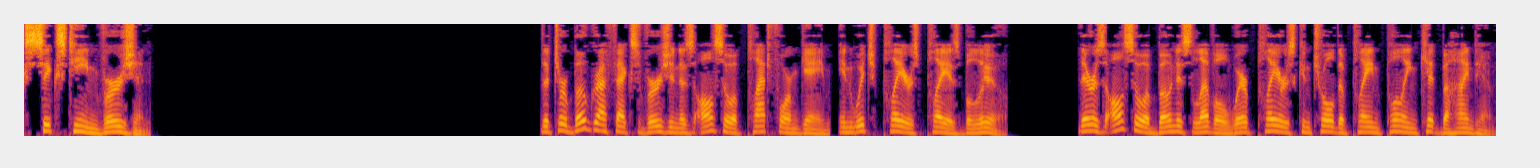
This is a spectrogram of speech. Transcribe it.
16 version The TurboGrafx version is also a platform game, in which players play as Baloo. There is also a bonus level where players control the plane pulling Kit behind him.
